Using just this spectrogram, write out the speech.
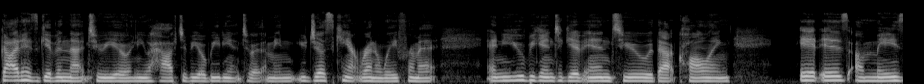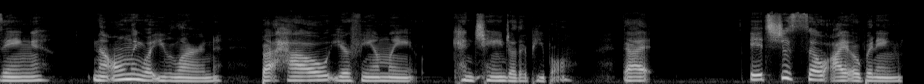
God has given that to you and you have to be obedient to it. I mean, you just can't run away from it. And you begin to give in to that calling. It is amazing not only what you learn, but how your family can change other people. That it's just so eye opening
